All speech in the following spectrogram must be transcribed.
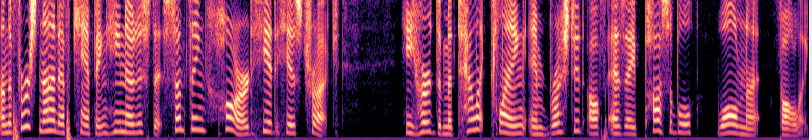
On the first night of camping, he noticed that something hard hit his truck. he heard the metallic clang and brushed it off as a possible walnut falling.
